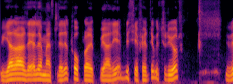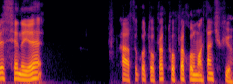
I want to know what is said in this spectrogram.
yararlı elementleri toplayıp bir araya bir seferde bitiriyor. Ve seneye artık o toprak toprak olmaktan çıkıyor.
